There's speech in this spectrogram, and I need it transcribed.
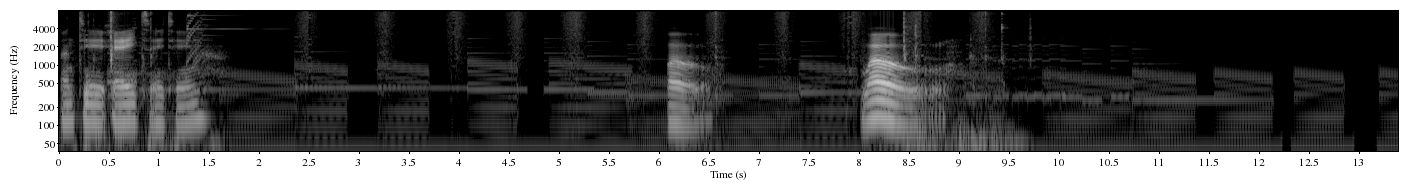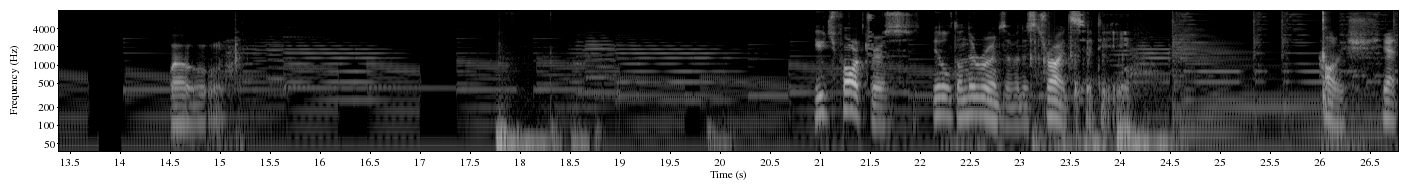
28, 18. Whoa. Whoa. Whoa. Huge fortress built on the ruins of a destroyed city. Holy shit.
